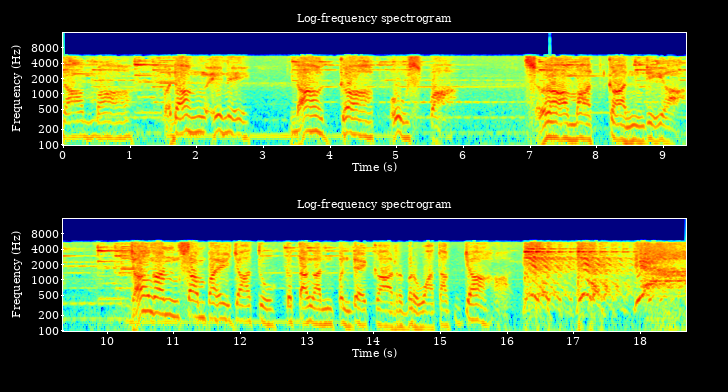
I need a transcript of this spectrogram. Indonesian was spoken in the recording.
Nama pedang ini Naga Puspa. Selamatkan dia. Jangan sampai jatuh ke tangan pendekar berwatak jahat. Yeah! Yeah!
